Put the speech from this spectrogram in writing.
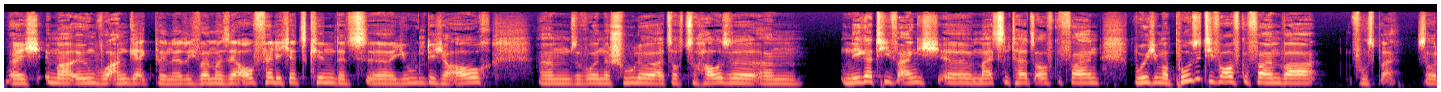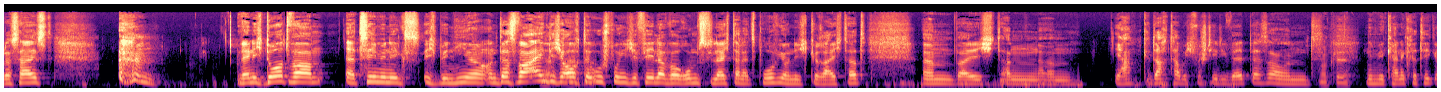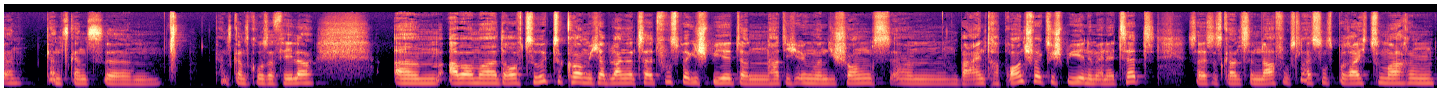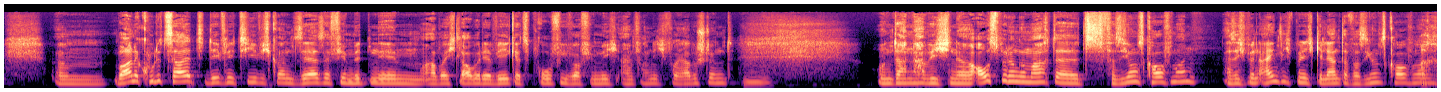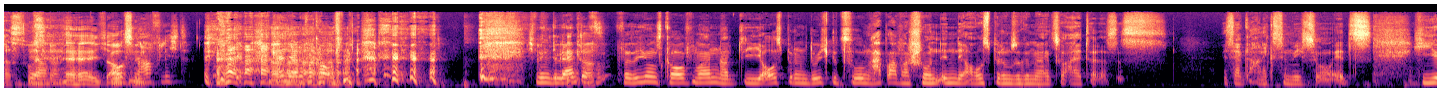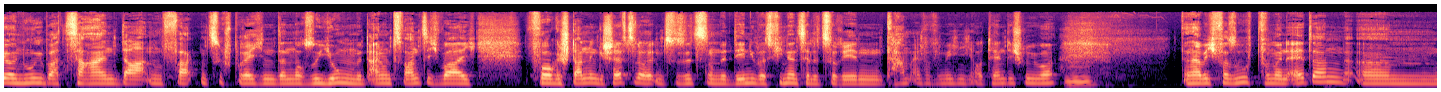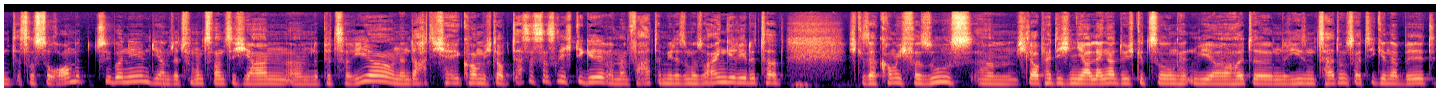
weil ich immer irgendwo angeeckt bin. Also ich war immer sehr auffällig als Kind, als äh, Jugendlicher auch, ähm, sowohl in der Schule als auch zu Hause. Negativ eigentlich äh, meistenteils aufgefallen. Wo ich immer positiv aufgefallen war, Fußball. So, das heißt, wenn ich dort war, erzähl mir nichts, ich bin hier. Und das war eigentlich ja, auch ja, der ursprüngliche Fehler, warum es vielleicht dann als Profi auch nicht gereicht hat, ähm, weil ich dann ähm, ja, gedacht habe, ich verstehe die Welt besser und okay. nehme mir keine Kritik an. Ganz, ganz, ähm, ganz, ganz großer Fehler. Ähm, aber mal darauf zurückzukommen, ich habe lange Zeit Fußball gespielt, dann hatte ich irgendwann die Chance, ähm, bei Eintracht Braunschweig zu spielen, im NLZ, das heißt das Ganze im Nachwuchsleistungsbereich zu machen. Ähm, war eine coole Zeit, definitiv, ich konnte sehr, sehr viel mitnehmen, aber ich glaube, der Weg als Profi war für mich einfach nicht vorherbestimmt. Mhm. Und dann habe ich eine Ausbildung gemacht als Versicherungskaufmann. Also ich bin eigentlich bin ich gelernter Versicherungskaufmann. Ach, hast du ja. Hey, ich auch Aus Nachpflicht. Kann ja verkaufen. Ich bin gelernter Versicherungskaufmann, habe die Ausbildung durchgezogen, habe aber schon in der Ausbildung so gemerkt, so Alter, das ist, ist ja gar nichts für mich so. Jetzt hier nur über Zahlen, Daten und Fakten zu sprechen, dann noch so jung, mit 21 war ich vor gestandenen Geschäftsleuten zu sitzen und mit denen über das Finanzielle zu reden, kam einfach für mich nicht authentisch rüber. Mhm. Dann habe ich versucht, für meine Eltern ähm, das Restaurant mit zu übernehmen. Die haben seit 25 Jahren ähm, eine Pizzeria. Und dann dachte ich, hey, komm, ich glaube, das ist das Richtige, weil mein Vater mir das immer so eingeredet hat. Ich gesagt, komm, ich versuch's. Ähm, ich glaube, hätte ich ein Jahr länger durchgezogen, hätten wir heute einen riesen Zeitungsartikel in der Bild.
